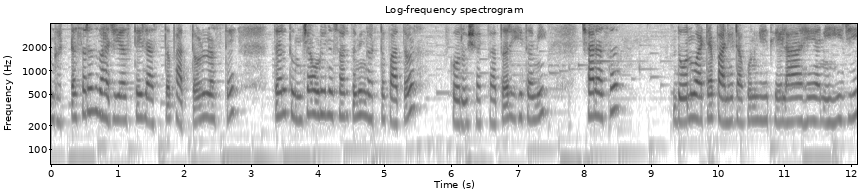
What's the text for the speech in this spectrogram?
घट्टसरच भाजी असते जास्त पातळ नसते. तर तुमच्या आवडीनुसार तुम्ही घट्ट पातळ करू शकता. तर ही मी छान असं दोन वाट्या पाणी टाकून घेतलेला आहे आणि ही जी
